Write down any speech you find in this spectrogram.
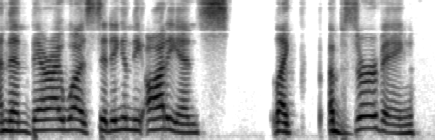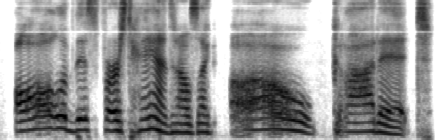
And then there I was sitting in the audience, like, observing all of this firsthand. And I was like, oh, got it.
